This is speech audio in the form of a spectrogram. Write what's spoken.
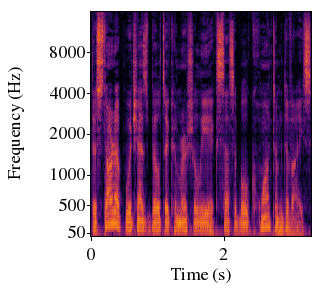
The startup, which has built a commercially accessible quantum device,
